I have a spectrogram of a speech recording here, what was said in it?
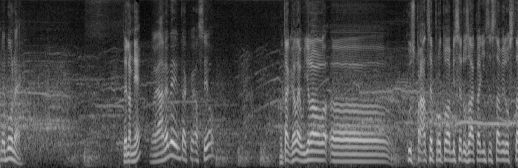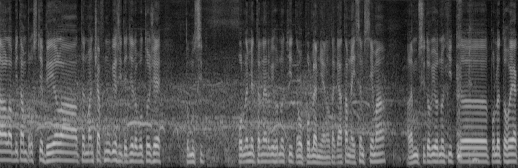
Nebo ne? To je na mě? No já nevím, tak asi jo. No tak hele, udělal uh, kus práce pro to, aby se do základní sestavy dostal, aby tam prostě byl a ten mančav mu věří. Teď je to o to, že to musí podle mě trenér vyhodnotit, nebo podle mě, no tak já tam nejsem s něma, ale musí to vyhodnotit uh, podle toho, jak,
